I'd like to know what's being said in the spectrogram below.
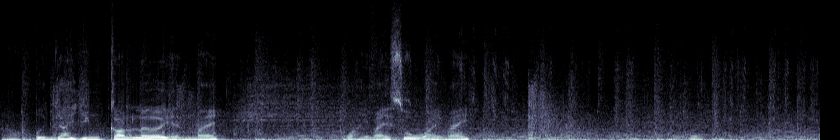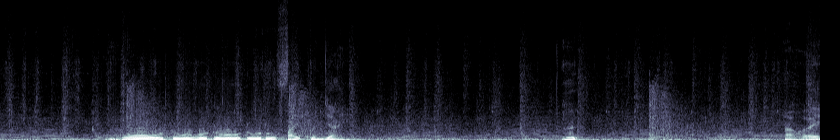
เอาปืนใหญ่ยิงก่อนเลยเห็นไหม ไหวไหมสู้ไหวไหมโอ้โหดูดูดูดูไฟปืนใหญ่ เฮ้ย อ้าวเฮ้ย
